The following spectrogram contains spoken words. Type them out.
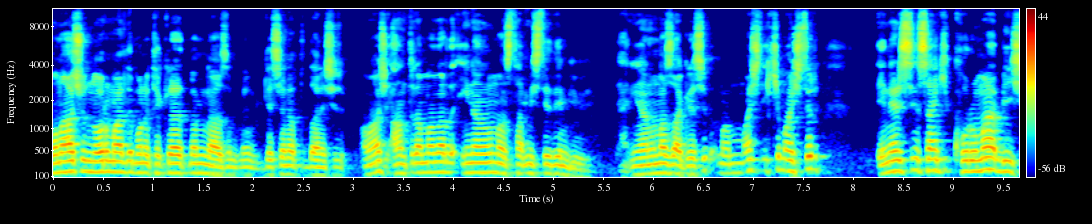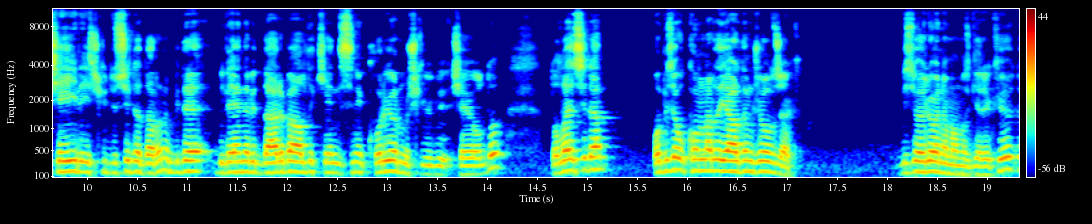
Onaçu normalde bunu tekrar etmem lazım. Ben geçen hafta da aynı şey. Onaçu antrenmanlarda inanılmaz tam istediğim gibi. Yani inanılmaz agresif ama maç iki maçtır enerjisini sanki koruma bir şeyiyle içgüdüsüyle davranıyor. Bir de bileğine bir darbe aldı kendisini koruyormuş gibi bir şey oldu. Dolayısıyla o bize o konularda yardımcı olacak. Biz öyle oynamamız gerekiyor.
